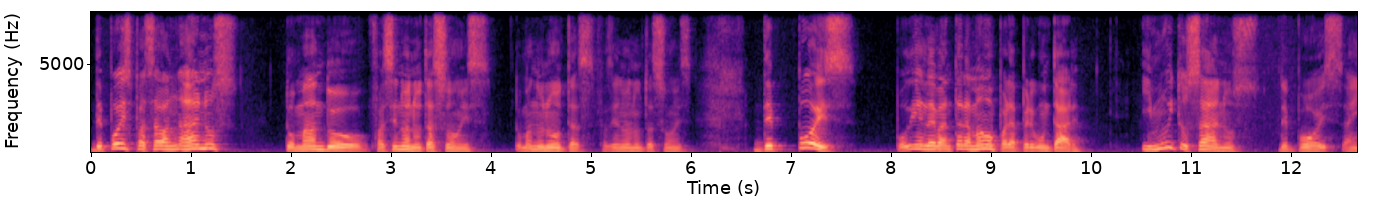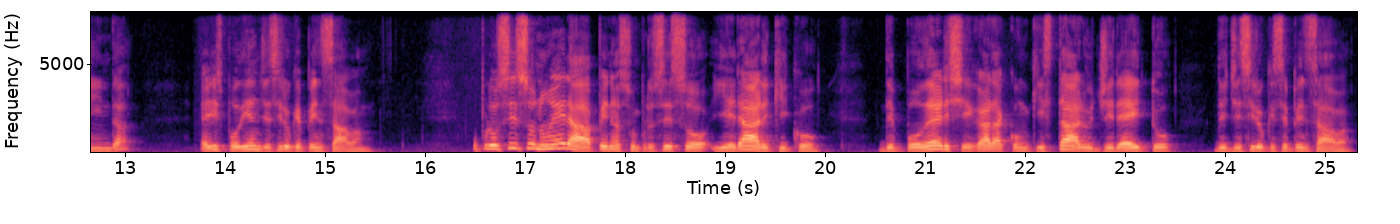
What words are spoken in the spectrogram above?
Depois passavam anos tomando, fazendo anotações, tomando notas, fazendo anotações. Depois podiam levantar a mão para perguntar. E muitos anos depois, ainda, eles podiam dizer o que pensavam. O processo não era apenas um processo hierárquico de poder chegar a conquistar o direito de dizer o que se pensava.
